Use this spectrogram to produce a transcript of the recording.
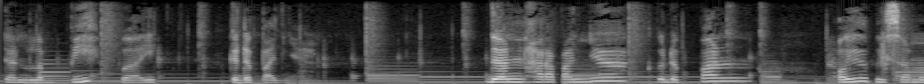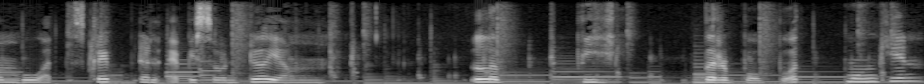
dan lebih baik ke depannya. Dan harapannya ke depan Oyu bisa membuat skrip dan episode yang lebih berbobot mungkin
